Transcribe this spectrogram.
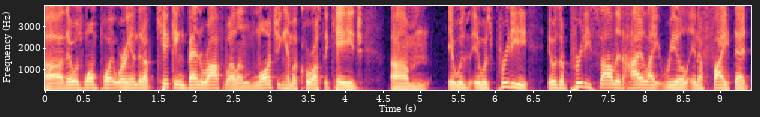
Uh, there was one point where he ended up kicking Ben Rothwell and launching him across the cage. Um, it was it was pretty it was a pretty solid highlight reel in a fight that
